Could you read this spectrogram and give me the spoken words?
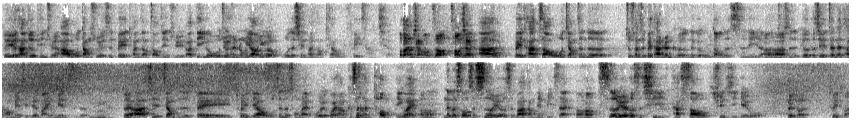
对，因为他就是平权啊，我当初也是被团长找进去啊。第一个我觉得很荣耀，因为我的前团长跳舞非常强，哦，当然强，我知道，超强啊。被他找，我讲真的，就算是被他认可那个舞蹈的实力啦，啊哈就是有，而且站在他旁边，其实也蛮有面子的。嗯对啊，其实这样子被退掉，我真的从来不会怪他们，可是很痛，因为嗯那个时候是十二月二十八当天比赛，十二月二十七他烧讯息给我退团。退团，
